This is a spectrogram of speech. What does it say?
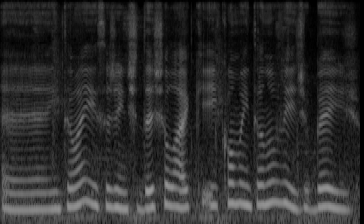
É, então é isso, gente. Deixa o like e comenta no vídeo. Beijo!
